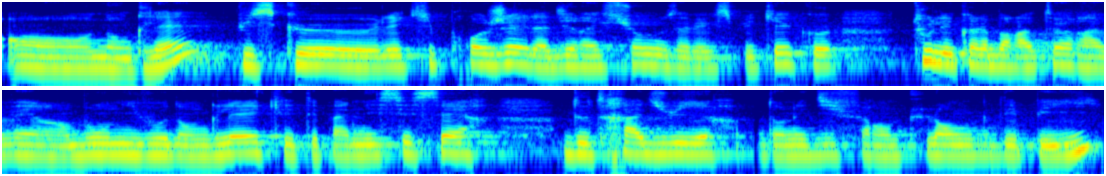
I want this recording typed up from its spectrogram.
en anglais, puisque l'équipe projet et la direction nous avaient expliqué que tous les collaborateurs avaient un bon niveau d'anglais, qu'il n'était pas nécessaire de traduire dans les différentes langues des pays.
